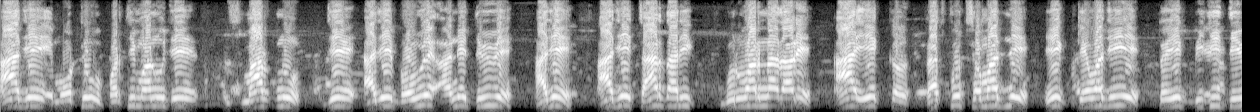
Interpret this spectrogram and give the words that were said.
આ જે મોટું પ્રતિમાનું જે સ્મારકનું જે આજે ભવ્ય અને દિવ્ય આજે આજે ચાર તારીખ ગુરુવારના દાડે આ એક રાજપૂત સમાજને એક કહેવા જઈએ તો એક બીજી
